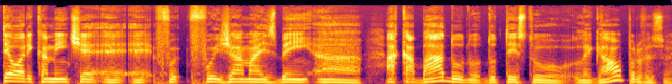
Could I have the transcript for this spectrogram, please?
teoricamente é, é, é foi, foi, já mais bem uh, acabado do, do texto legal, professor?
